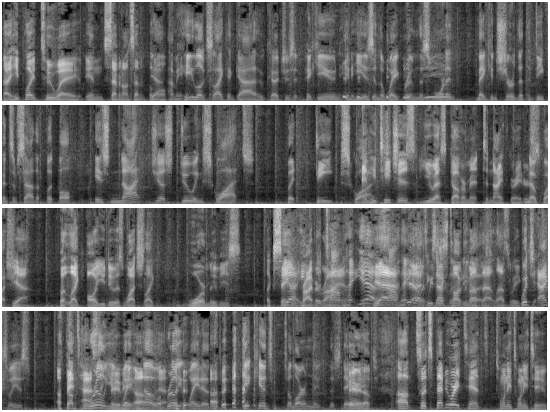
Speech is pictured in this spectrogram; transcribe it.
Uh, he played two way in seven on seven football. Yeah, I mean, he looks like a guy who coaches at Picayune, and he is in the weight room this morning, making sure that the defensive side of the football is not just doing squats, but deep squats. and he teaches U.S. government to ninth graders. No question. Yeah, but like all you do is watch like war movies, like Saving yeah, Private the Tom Ryan. Yeah, yeah, Tom yeah. That's like we exactly just talked about does. that last week. which actually is a fantastic brilliant movie. way. To, Oh, no, yeah. a brilliant way to get kids to learn the, this day Fair enough. Um, so it's February 10th, 2022.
